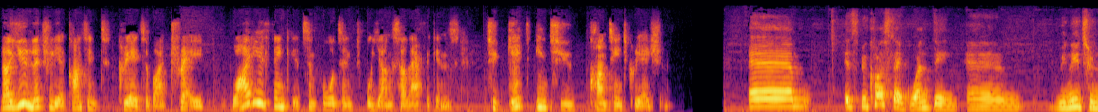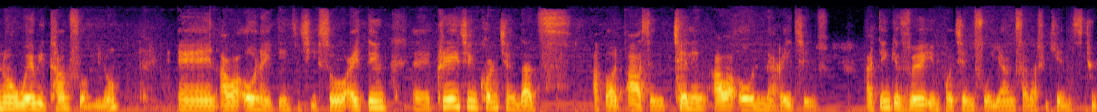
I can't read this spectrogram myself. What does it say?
Now, you literally a content creator by trade. Why do you think it's important for young South Africans to get into content creation? Um, it's because like one thing, um, we need to know where we come from, you know, and our own identity. So I think uh, creating content that's about us and telling our own narrative, I think is very important for young South Africans to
